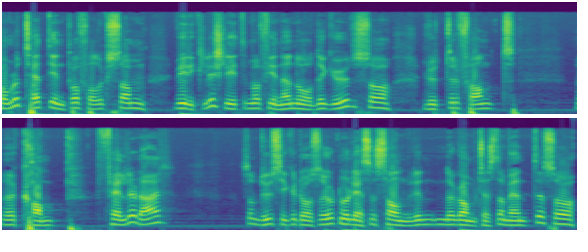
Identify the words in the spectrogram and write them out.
kommer du tett innpå folk som virkelig sliter med å finne en nåde Gud. Så Luther fant uh, kampfeller der, som du sikkert også har gjort. Når du leser salmer i Det gamle testamentet, så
